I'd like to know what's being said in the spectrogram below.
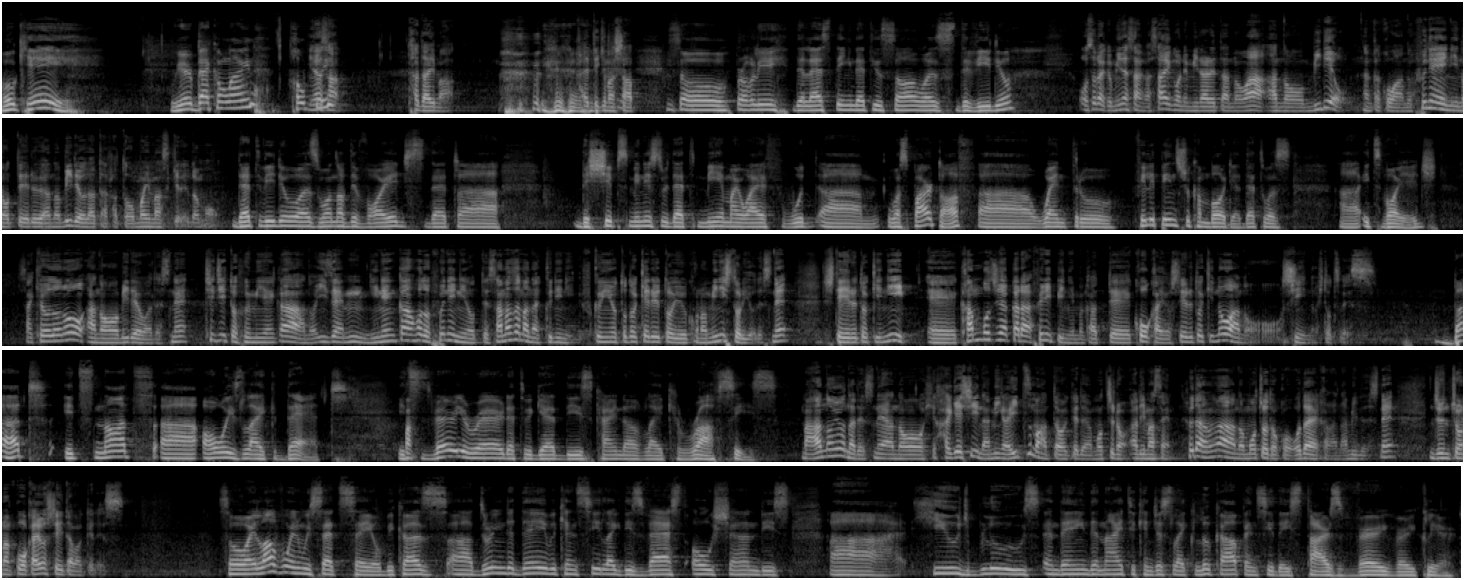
Okay. We are back online, 皆 hopefully. さん、ただいま、帰ってきました。 So, probably the last thing that you saw was the video. おそらく皆さんが最後に見られたのは、あの、ビデオ、なんかこう、あの、船に乗っているあのビデオだったかと思いますけれども、 That video was one of the voyages that uh, the ship's ministry that me and my wife would um, was part of uh, went through Philippines to Cambodia. That was uh, its voyage. 先ほどのあのビデオはですね、知事と文江があの以前2年間ほど船に乗って様々な国に福音を届けるというこのミニストリーをですね、している時に、えーカンボジアからフィリピンに向かって航海をしている時のあのシーンの一つです。But it's not uh, always like that. It's very rare that we get these kind of like rough seas. まあ、あのようなですね、あの、激しい波がいつもあったわけではもちろんありません。普段は、あの、もうちょっとこう、穏やかな波でですね、順調な航海をしていたわけです。So I love when we set sail because uh, during the day we can see like this vast ocean, these uh, huge blues, and then in the night you can just like look up and see the stars very, very clear.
